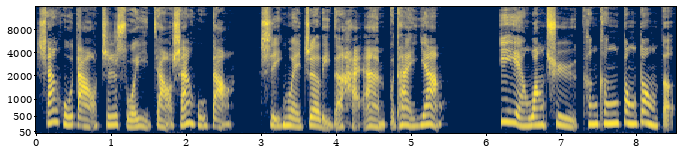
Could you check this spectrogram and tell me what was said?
珊瑚岛之所以叫珊瑚岛，是因为这里的海岸不太一样。一眼望去，坑坑洞洞的，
